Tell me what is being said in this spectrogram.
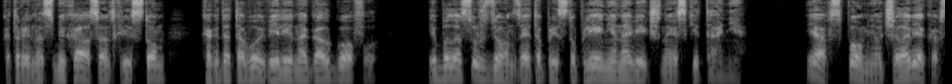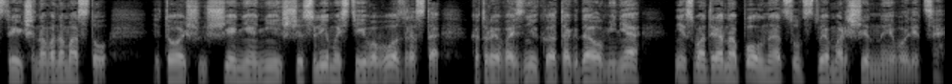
который насмехался над Христом, — когда того вели на Голгофу, и был осужден за это преступление на вечное скитание. Я вспомнил человека, встреченного на мосту, и то ощущение неисчислимости его возраста, которое возникло тогда у меня, несмотря на полное отсутствие морщин на его лице.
